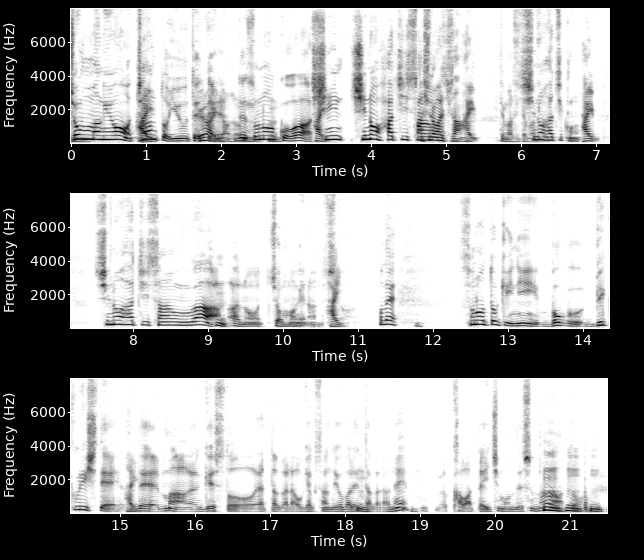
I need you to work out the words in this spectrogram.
ちょんまげをちゃんと言うてて、はい、でその子はし、うん、篠八さん。篠八さんはい。篠八くん。はい。篠八さんは、うん、あのちょんまげなんですよ。はい、ほんで。うんその時に僕びっくりして、はい、でまあゲストやったからお客さんで呼ばれたからね、うん、変わった一問ですなと、うんうん、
